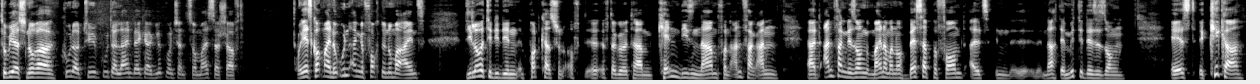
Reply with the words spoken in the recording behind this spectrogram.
Tobias Schnurrer, cooler Typ, guter Linebacker, Glückwunsch an zur Meisterschaft. Und jetzt kommt meine unangefochtene Nummer eins. Die Leute, die den Podcast schon oft äh, öfter gehört haben, kennen diesen Namen von Anfang an. Er hat Anfang der Saison meiner Meinung nach besser performt als in, äh, nach der Mitte der Saison. Er ist Kicker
